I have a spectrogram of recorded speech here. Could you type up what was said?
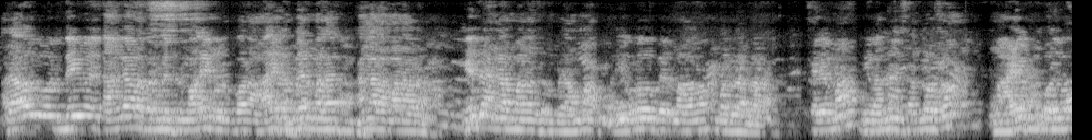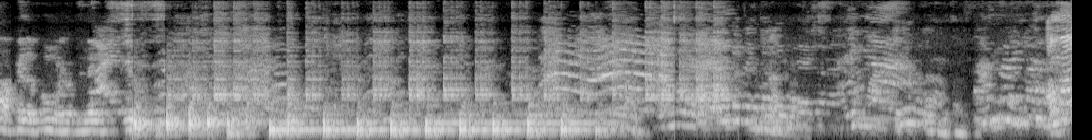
அதாவது ஒரு தெய்வம் இருக்கு, அங்காள பரமேஸ்வரர் மலைன்னு ஒரு போறோம் ஆயிரம் பேர் மலை அங்காள மாணவரம் எது அங்காள மாணவன் சொல்ல அம்மா எவ்வளவு பேர் மேலும் வருவாங்க சரியம்மா நீ வந்தது சந்தோஷம். உன் அழைக்கும் போதுவா அப்படி இந்த பூ முடிவு అమ్మా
